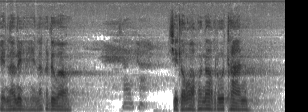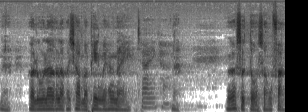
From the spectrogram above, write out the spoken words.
เห็นแล้วนี่เห็นแล้วก็ดูเอาใช่ค่ะจิตหลงออกข้างนอกรู้ทันนะพอรู้แล้วเราก็ชอบมาเพ่งไว้ข้างใน ใช่ค่ะมันก็สุดโต่งสองฝั่ง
